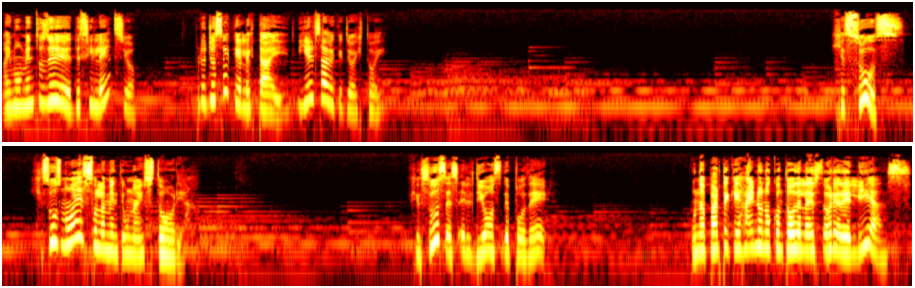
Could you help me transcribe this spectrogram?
hay momentos de, de silencio. Pero yo sé que Él está ahí y Él sabe que yo estoy. Jesús, Jesús no es solamente una historia. Jesús es el Dios de poder. Una parte que Jaino no contó de la historia de Elías,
